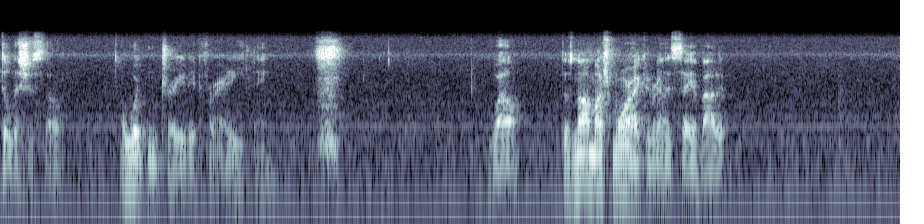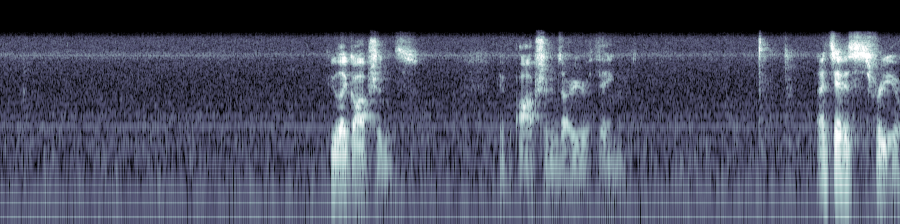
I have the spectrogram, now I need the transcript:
Delicious though. I wouldn't trade it for anything. Well, there's not much more I can really say about it. If you like options, if options are your thing, I'd say this is for you.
